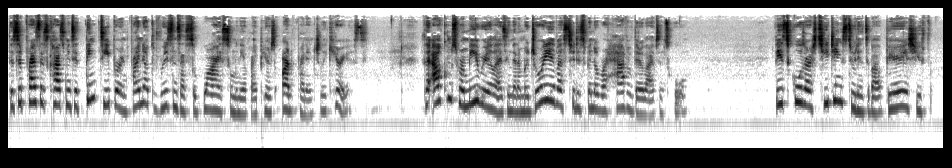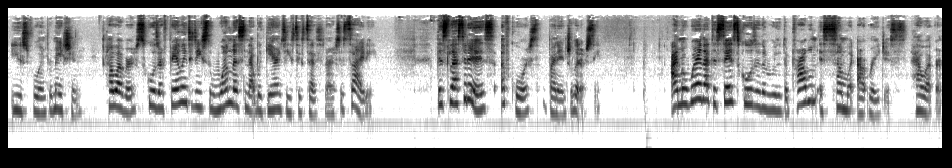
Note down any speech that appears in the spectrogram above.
The surprise has caused me to think deeper and find out the reasons as to why so many of my peers aren't financially curious. The outcomes were me realizing that a majority of us students spend over half of their lives in school. These schools are teaching students about various useful information. However, schools are failing to teach the one lesson that would guarantee success in our society. This lesson is, of course, financial literacy. I'm aware that to say schools are the root of the problem is somewhat outrageous. However,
